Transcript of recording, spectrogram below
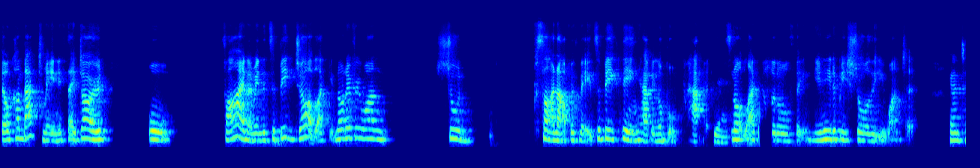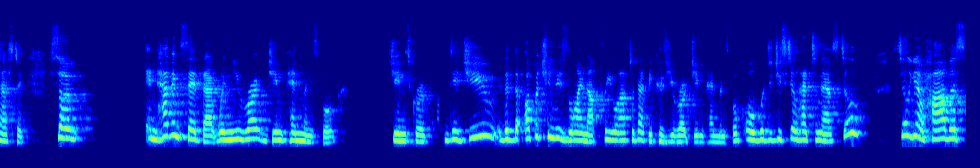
they'll come back to me. And if they don't, well, fine. I mean, it's a big job. Like, not everyone should sign up with me. It's a big thing having a book happen. Yeah. It's not like a little thing. You need to be sure that you want it. Fantastic. So, and having said that, when you wrote Jim Penman's book, Jim's group, did you did the opportunities line up for you after that because you wrote Jim Penman's book, or did you still had to now still still you know harvest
